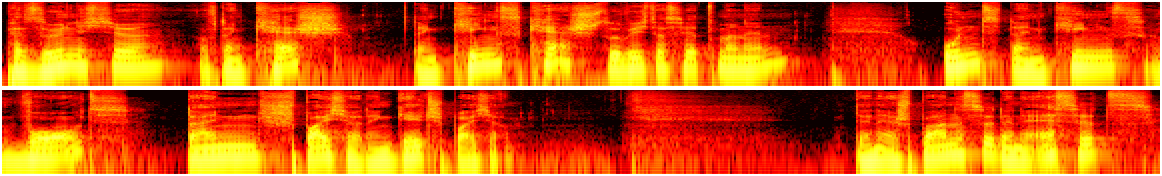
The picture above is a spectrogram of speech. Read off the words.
persönliche, auf dein Cash, dein Kings Cash, so will ich das jetzt mal nennen, und dein Kings Vault, dein Speicher, dein Geldspeicher. Deine Ersparnisse, deine Assets,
